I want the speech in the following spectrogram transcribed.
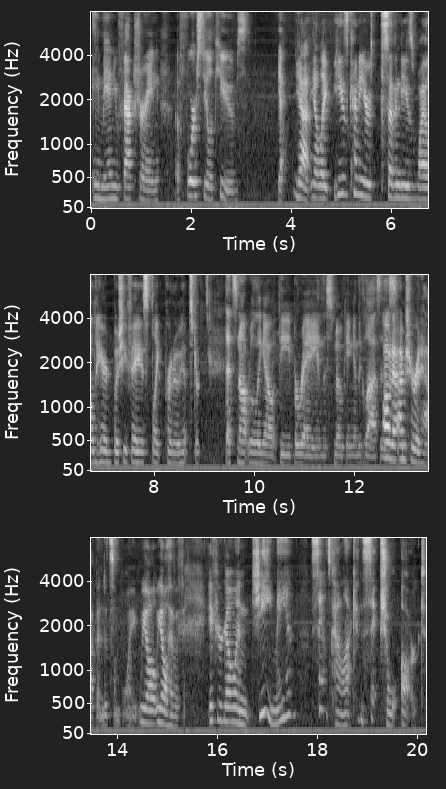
a manufacturing of four steel cubes, yeah, Yeah, yeah, like he's kind of your 70s wild haired, bushy faced, like proto hipster. That's not ruling out the beret and the smoking and the glasses. Oh no, I'm sure it happened at some point. We all we all have a. Fa- if you're going, gee man, sounds kind of like conceptual art.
